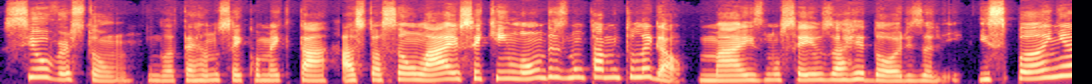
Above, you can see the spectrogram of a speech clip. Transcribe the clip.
Silverstone, Inglaterra, não sei como é que tá a situação lá. Eu sei que em Londres não tá muito legal, mas não sei os arredores ali. Espanha,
